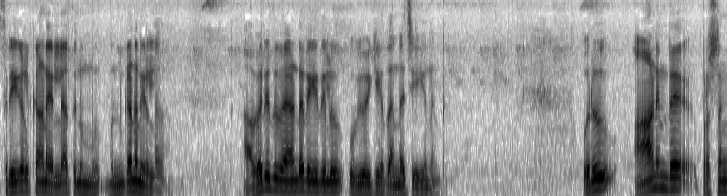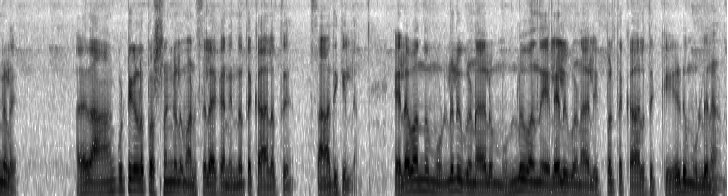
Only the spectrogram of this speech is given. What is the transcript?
സ്ത്രീകൾക്കാണ് എല്ലാത്തിനും മുൻഗണനയുള്ളത്. അവരിത് വേണ്ട രീതിയിൽ ഉപയോഗിക്കുക തന്നെ ചെയ്യുന്നുണ്ട്. ഒരു ആണിന്റെ പ്രശ്നങ്ങൾ അതായത് ആൺകുട്ടികളുടെ പ്രശ്നങ്ങൾ മനസ്സിലാക്കാൻ ഇന്നത്തെ കാലത്ത് സാധിക്കില്ല. ഇല വന്ന് മുള്ളിൽ വീണാലും മുള്ള് വന്ന് ഇലയിൽ വീണാലും ഇപ്പോഴത്തെ കാലത്ത് കേട് മുള്ളിനാണ്.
